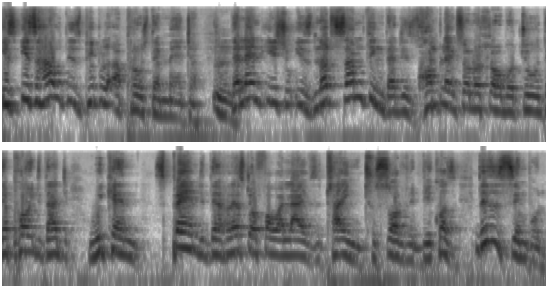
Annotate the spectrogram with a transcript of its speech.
It's, it's how these people approach the matter. Mm. The land issue is not something that is complex or not global to the point that we can spend the rest of our lives trying to solve it because this is simple.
